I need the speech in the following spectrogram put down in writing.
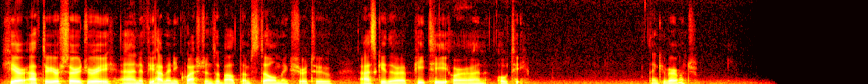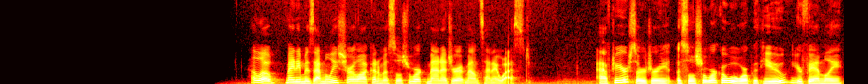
here after your surgery, and if you have any questions about them still, make sure to ask either a PT or an OT. Thank you very much. Hello, my name is Emily Sherlock and I'm a social work manager at Mount Sinai West. After your surgery, a social worker will work with you, your family,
